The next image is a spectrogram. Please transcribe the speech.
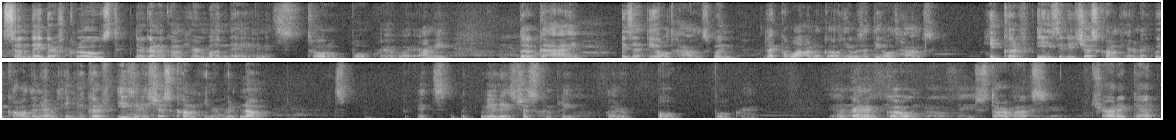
Sunday they're closed. They're gonna come here Monday, and it's total bullcrap. I mean, the guy is at the old house when, like a while ago, he was at the old house. He could have easily just come here, like we called and everything. He could have easily just come here, but no. It's, it's really it's just complete utter bull bullcrap. We're gonna go to Starbucks, try to get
